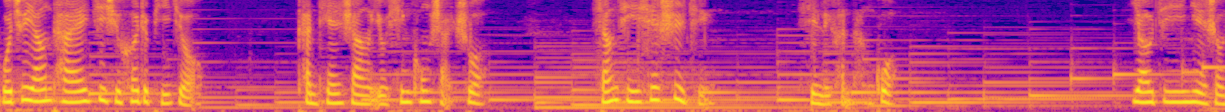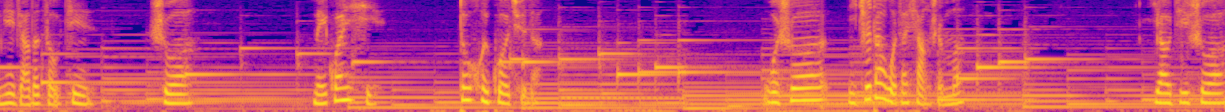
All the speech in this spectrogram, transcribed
我去阳台继续喝着啤酒。看天上有星空闪烁，想起一些事情，心里很难过。妖姬蹑手蹑脚地走近，说：“没关系，都会过去的。”我说：“你知道我在想什么？”妖姬说：“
